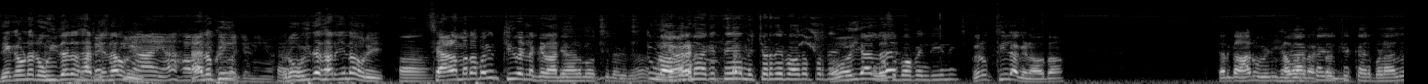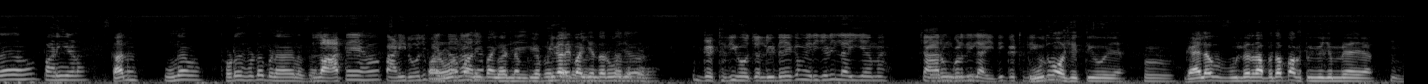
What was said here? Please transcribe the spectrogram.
ਦੇਖ ਹੁਣ ਰੋਹੀ ਦਾ ਤਾਂ ਸਰ ਜਾਂਦਾ ਹੋਵੇ ਆ ਆ ਹਵਾ ਦੀ ਵੱਜਣੀ ਆ। ਰੋਹੀ ਦਾ ਸਰ ਜਾਂਦਾ ਹੋਰੇ ਹਾਂ। ਸਿਆਲ ਮਾ ਤਾਂ ਬਾਈ ਉੱਥੀ ਵੇੜ ਲੱਗਣਾ। ਸਿਆਲ ਮਾ ਉੱਥੇ ਲੱਗਦਾ। ਧੂੜਾ ਫਿਰ- ਗਰਮਾ ਕਿੱਥੇ ਆ? ਨੁੱਚੜਦੇ ਬਹੁਤ ਉੱਪਰ ਤੇ। ਉਹੀ ਗੱਲ। ਉਸ ਪਾ ਪੈਂਦੀ ਨਹੀਂ ਫਿਰ ਉੱਥੀ ਹੀ ਲੱਗਣਾ ਉਹ ਤਾਂ। ਚਲ ਗਾਹ ਨੂੰ ਨਹੀਂ ਸ਼ਾਵਾ ਰਾਤਾਂ ਰੱਖਤਾ ਘਰ ਬਣਾ ਲੈਣਾ ਉਹ ਪਾਣੀ ਵਾਲਾ। ਕਾਨੂੰ ਉਹਨਾਂ ਥੋੜਾ ਥੋੜਾ ਬਣਾਉਣਾ ਤਾਂ ਲਾਤੇ ਉਹ ਪਾਣੀ ਰੋਜ਼ ਪੈਂਦਾ ਉਹਨਾਂ ਪਾਣੀ ਪਾਈ ਜਾਂਦਾ ਪੀਪੀ ਨਾਲੇ ਪਾਈ ਜਾਂਦਾ ਰੋਜ਼। ਗਿੱਠ ਦੀ ਹੋ ਚੱਲੀ ਡੇਕ ਮੇਰੀ ਜਿਹੜੀ ਲਾਈ ਆ ਮੈਂ। ਚਾਰ ਉਂਗਲ ਦੀ ਲਾਈ ਦੀ ਗਿੱਠ ਦੀ। ਤੂੰ ਤਾਂ ਬਹੁਤ ਛੇਤੀ ਹੋਏ ਆ। ਹੂੰ। ਗੈਲ ਬੂਲਰ ਰੱਬ ਦਾ ਭਗਤ ਹੀ ਜੰਮਿਆ ਆ। ਹੂੰ।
